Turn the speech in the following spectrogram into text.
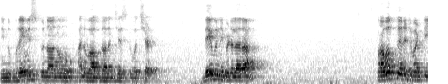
నిన్ను ప్రేమిస్తున్నాను అని వాగ్దానం చేస్తూ వచ్చాడు. దేవుని బిడలరా ప్రవక్త అయినటువంటి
